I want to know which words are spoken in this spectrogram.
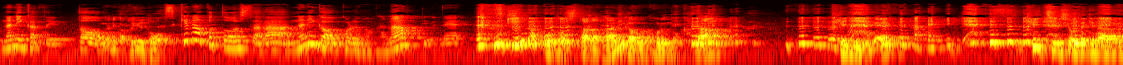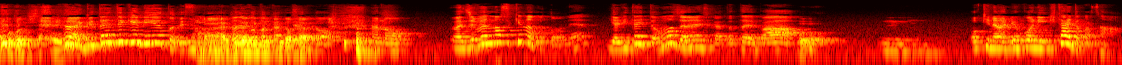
ん。何かというと、何かというと、好きなことをしたら何が起こるのかなっていうね。好きなことしたら何が起こるのかなっていうね。はい。すっげえ抽象的なことでしたね、今。具体的に言うとですね、はいどういうことかっていうと、あの、まあ、自分の好きなことをね、やりたいって思うじゃないですか。例えば、うん。うん、沖縄旅行に行きたいとかさ、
